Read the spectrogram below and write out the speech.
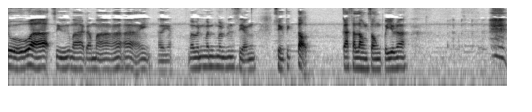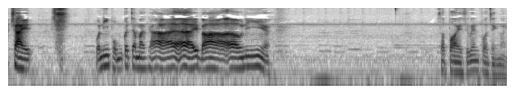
รู้ว่าซื้อมาทำไมอะไรเงี้ยมันมันมันมันเป็นเสียงเสียง TikTok กาสลองซองปีนะใช่ วันนี้ผมก็จะมาขายบราวนี่ spoil Seven Project หน่อย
